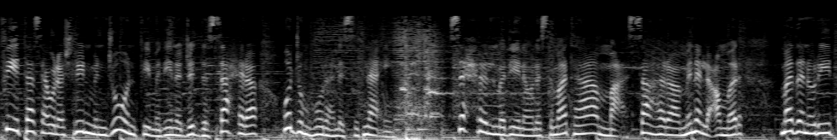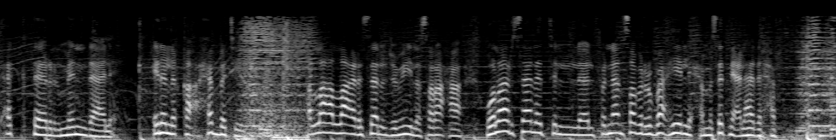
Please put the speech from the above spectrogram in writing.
في 29 من جون في مدينة جدة الساحرة وجمهورها الاستثنائي. سحر المدينة ونسماتها مع سهرة من العمر. ماذا نريد أكثر من ذلك؟ إلى اللقاء أحبتي. الله الله على الرسالة الجميلة صراحة. والله رسالة الفنان صابر الرباح هي اللي حمستني على هذا الحفل.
